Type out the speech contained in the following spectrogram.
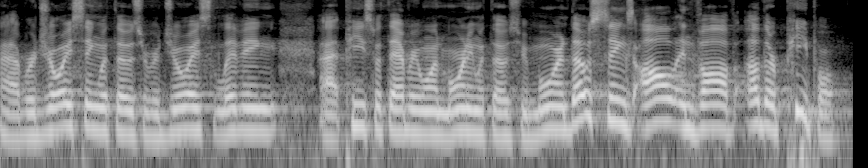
uh, rejoicing with those who rejoice, living at peace with everyone, mourning with those who mourn. Those things all involve other people.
